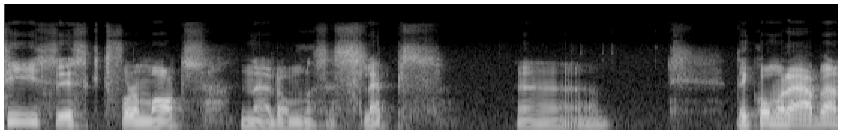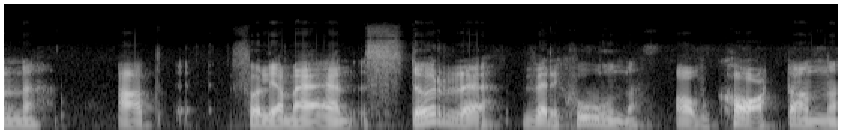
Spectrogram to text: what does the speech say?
fysiskt format när de släpps. Eh, det kommer även att följa med en större version av kartan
